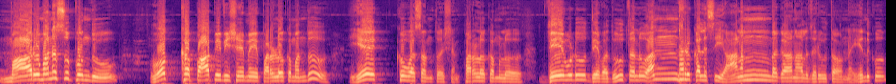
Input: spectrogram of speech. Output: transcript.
మారు మనసు పొందు ఒక్క పాపి విషయమే పరలోకమందు ఎక్కువ సంతోషం. పరలోకంలో దేవుడు దేవదూతలు అందరూ కలిసి ఆనందగానాలు జరుగుతూ ఉన్నాయి. ఎందుకు?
